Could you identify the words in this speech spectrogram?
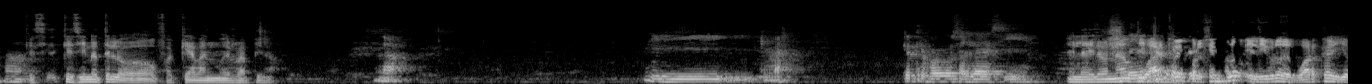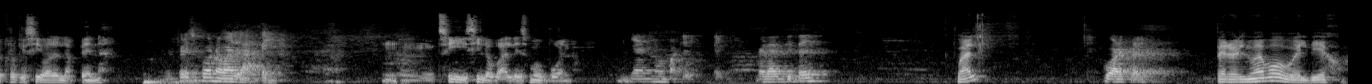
Ajá. Que si, que si no te lo faqueaban muy rápido. No. ¿Y qué más? ¿Qué otro juego sale así? El aeronáutica. Warcry, por ejemplo, el libro de Warcry yo creo que sí vale la pena. Pero ese juego no vale la pena. Mm, Sí, sí lo vale, es muy bueno. Ya no vale la pena. ¿Verdad? ¿Cuál? Warcraft. ¿Pero el nuevo o el viejo?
